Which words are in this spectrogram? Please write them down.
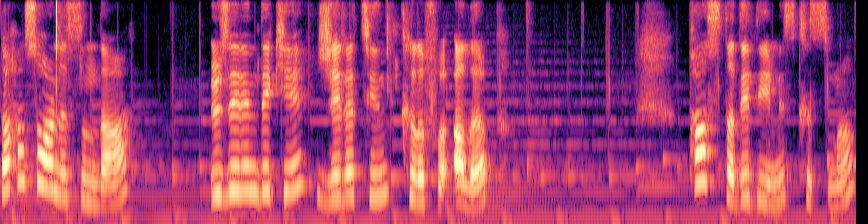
Daha sonrasında üzerindeki jelatin kılıfı alıp pasta dediğimiz kısmı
